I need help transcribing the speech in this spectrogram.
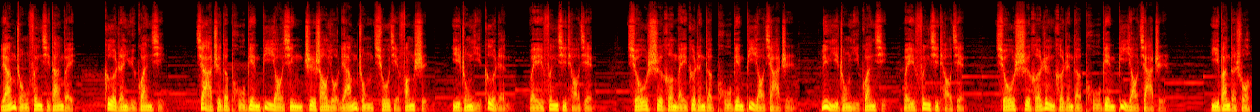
两种分析单位：个人与关系。价值的普遍必要性至少有两种求解方式：一种以个人为分析条件，求适合每个人的普遍必要价值；另一种以关系为分析条件，求适合任何人的普遍必要价值。一般的说。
